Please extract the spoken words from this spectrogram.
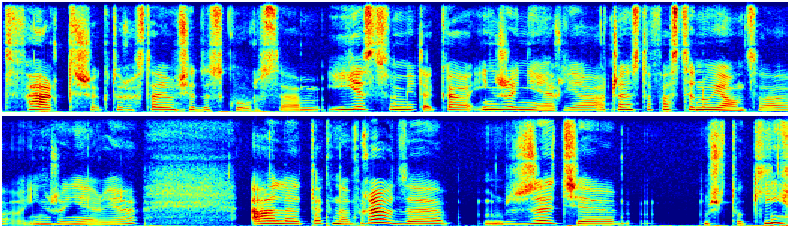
twardsze, które stają się dyskursem. I jest w sumie taka inżynieria, a często fascynująca inżynieria, ale tak naprawdę życie sztuki,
